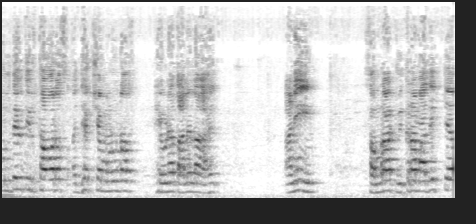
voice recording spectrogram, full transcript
कुलदेव तीर्थावरच अध्यक्ष म्हणूनच ठेवण्यात आलेला आहे. आणि सम्राट विक्रमादित्य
